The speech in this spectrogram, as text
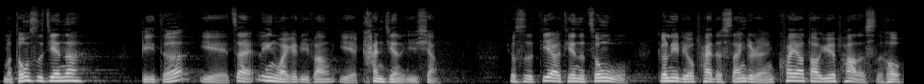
那么同时间呢，彼得也在另外一个地方也看见了异象，就是第二天的中午，哥尼流派的三个人快要到约帕的时候，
